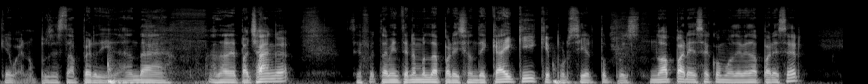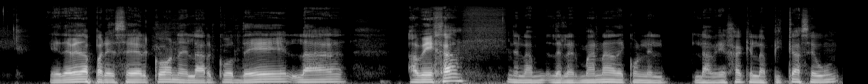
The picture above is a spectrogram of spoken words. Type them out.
Que bueno, pues está perdida. Anda, anda de pachanga. También tenemos la aparición de Kaiki, que por cierto, pues no aparece como debe de aparecer. Eh, debe de aparecer con el arco de la abeja, de la, hermana de con la abeja que la pica según,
